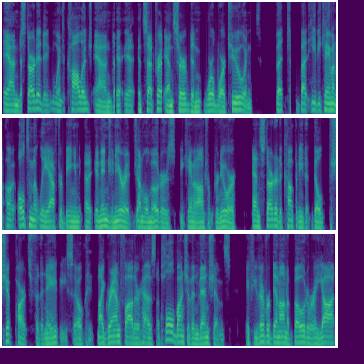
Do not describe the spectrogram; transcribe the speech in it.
and started and went to college and etc. and served in World War II and but but he became an uh, ultimately after being uh, an engineer at General Motors became an entrepreneur and started a company that built ship parts for the Navy. So my grandfather has a whole bunch of inventions. If you've ever been on a boat or a yacht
